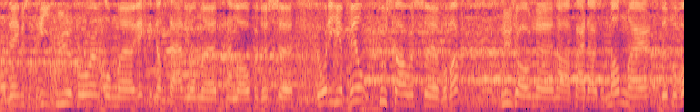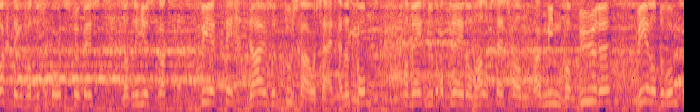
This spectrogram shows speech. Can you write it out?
Dat nemen ze drie uur voor om eh, richting dat stadion eh, te gaan lopen. Dus eh, er worden hier veel toeschouwers verwacht. Nu zo'n nou, paar duizend man, maar de verwachting van de supportersclub is dat er hier straks 40.000 toeschouwers zijn. En dat komt vanwege het optreden om half zes van Armin van Buren. Wereldberoemd,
